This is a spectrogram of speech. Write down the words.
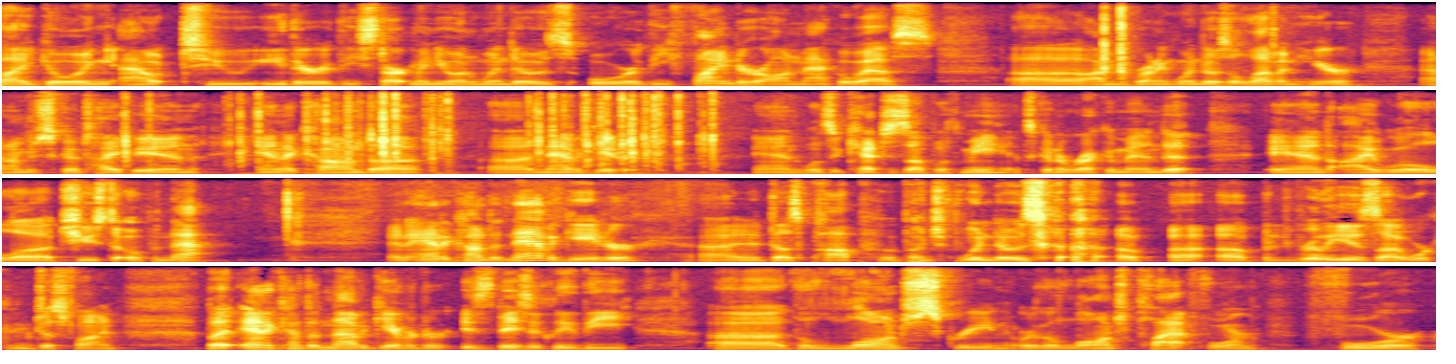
by going out to either the Start menu on Windows or the Finder on Mac OS. Uh, I'm running Windows 11 here, and I'm just going to type in Anaconda uh, Navigator. And once it catches up with me, it's going to recommend it, and I will uh, choose to open that an Anaconda Navigator, uh, and it does pop a bunch of windows up, uh, up. It really is uh, working just fine. But Anaconda Navigator is basically the uh, the launch screen or the launch platform for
